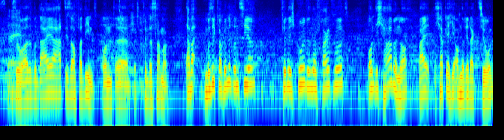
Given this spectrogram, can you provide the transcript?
Safe. So, also von daher hat sie es auch verdient. Und äh, finde das Hammer. Aber Musik verbindet uns hier. Finde ich cool, wir sind in Frankfurt. Und ich habe noch, weil ich habe ja hier auch eine Redaktion,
